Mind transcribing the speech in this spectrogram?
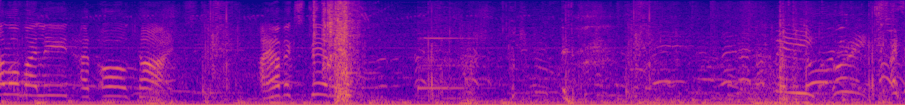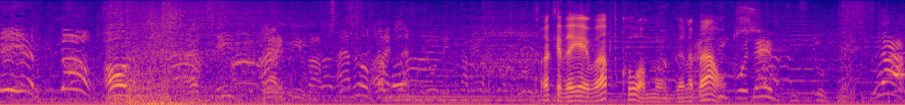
Follow my lead at all times. I have experience. I see him! Go! Hold! I give up. I have no fight left to do this. Okay, they gave up. Cool, I'm gonna bounce. With them, stupid. Yeah!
